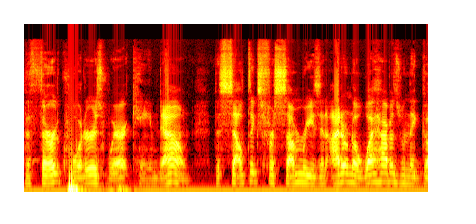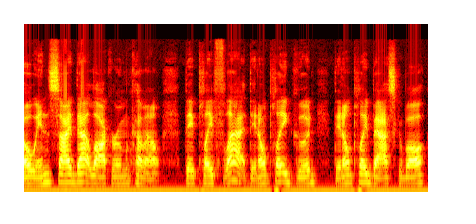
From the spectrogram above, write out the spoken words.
The third quarter is where it came down. The Celtics, for some reason, I don't know what happens when they go inside that locker room and come out. They play flat. They don't play good. They don't play basketball.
